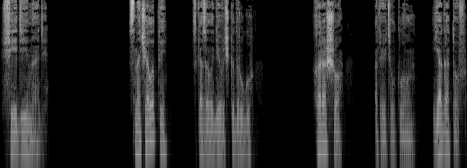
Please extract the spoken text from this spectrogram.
Феди и Нади. «Сначала ты», — сказала девочка другу. «Хорошо», — ответил клоун. «Я готов».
